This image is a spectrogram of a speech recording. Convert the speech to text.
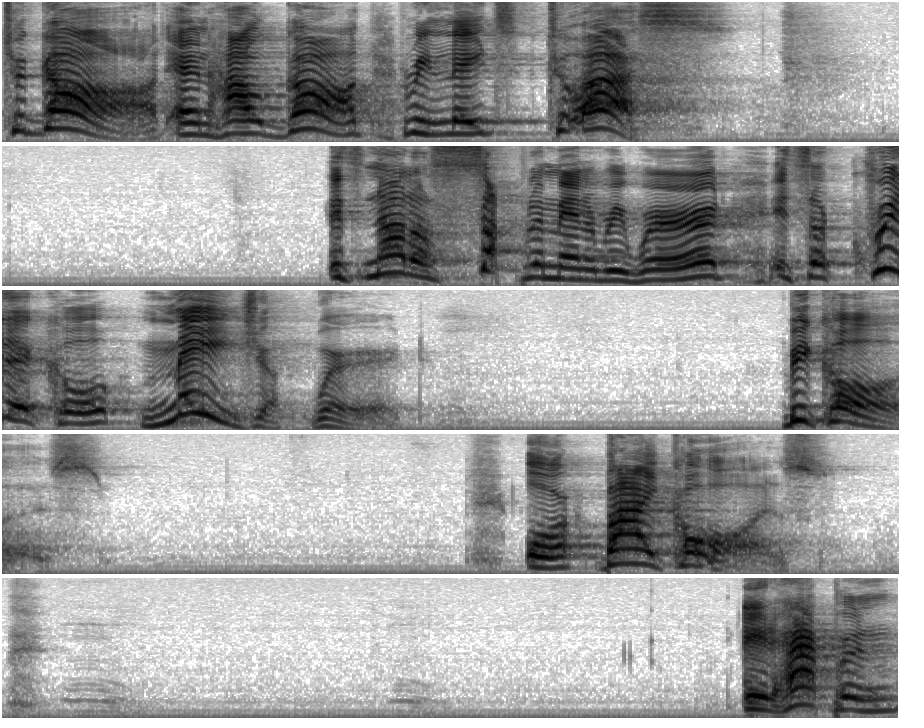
to God and how God relates to us. It's not a supplementary word, it's a critical, major word. Because, or by cause. it happened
